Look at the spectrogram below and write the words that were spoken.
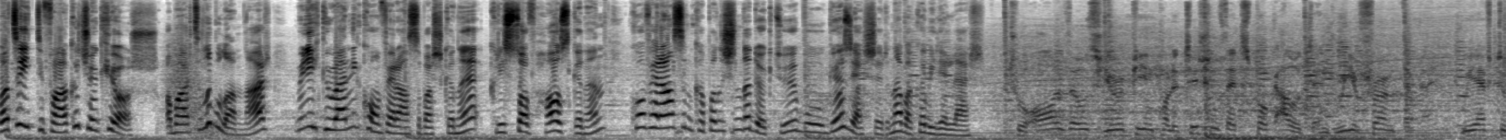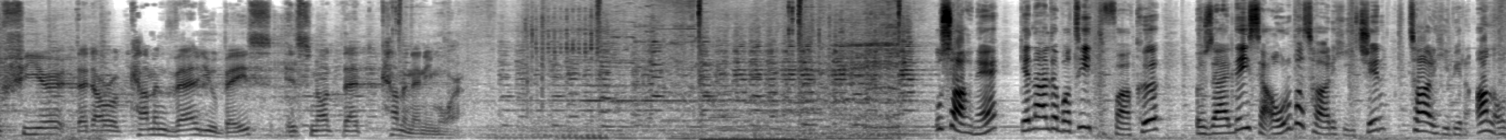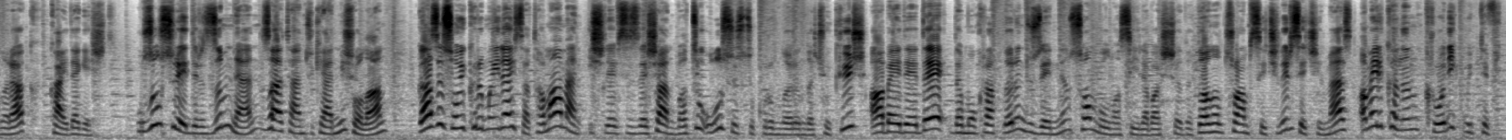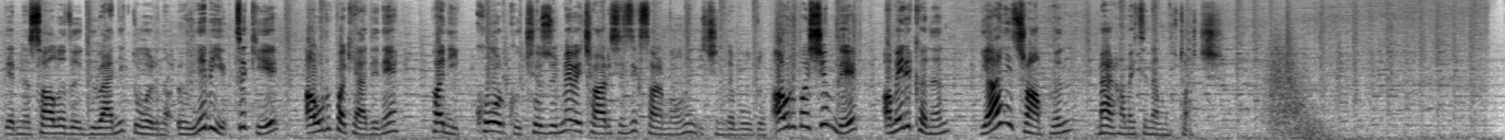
Batı ittifakı çöküyor. Abartılı bulanlar Münih Güvenlik Konferansı Başkanı Christoph Hausgen'ın konferansın kapanışında döktüğü bu gözyaşlarına bakabilirler. to all those European politicians that spoke out and reaffirmed that we have to fear that our common value base is not that common anymore. Bu sahne genelde Batı ittifakı, özelde ise Avrupa tarihi için tarihi bir an olarak kayda geçti. Uzun süredir zımnen zaten tükenmiş olan, Gazze soykırımıyla ise tamamen işlevsizleşen Batı ulusüstü kurumlarında çöküş, ABD'de demokratların düzeninin son bulmasıyla başladı. Donald Trump seçilir seçilmez, Amerika'nın kronik müttefiklerine sağladığı güvenlik duvarını öyle bir yıktı ki, Avrupa kendini panik, korku, çözülme ve çaresizlik sarmalının içinde buldu. Avrupa şimdi Amerika'nın yani Trump'ın merhametine muhtaç.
